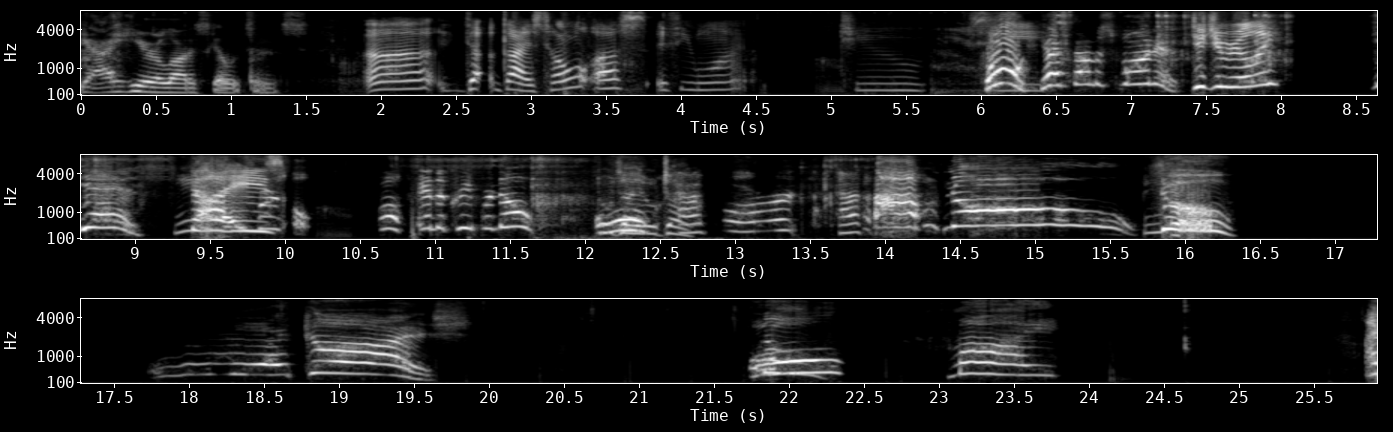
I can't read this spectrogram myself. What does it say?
yeah. I hear a lot of skeletons. Uh, d- guys, tell us if you want to see. Oh, yeah, I found a spawner. Did you really? Yes. Nice. Oh, Oh, and the creeper, no. Don't oh, die, don't die. half a heart. Half. Oh no! no! Oh my gosh! Oh my! I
